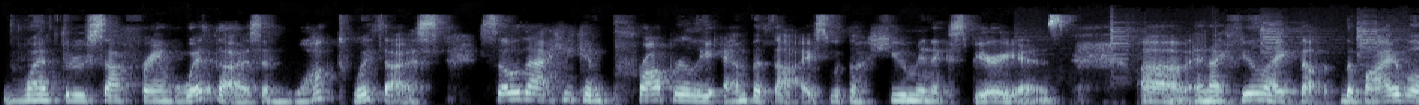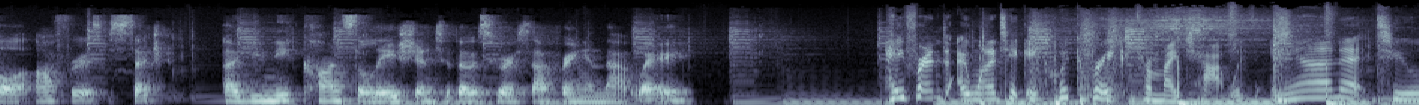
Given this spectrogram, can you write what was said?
went through suffering with us and walked with us so that he can properly empathize with the human experience. Um, and I feel like the, the Bible offers such a unique consolation to those who are suffering in that way. Hey, friend, I want to take a quick break from my chat with Anh to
